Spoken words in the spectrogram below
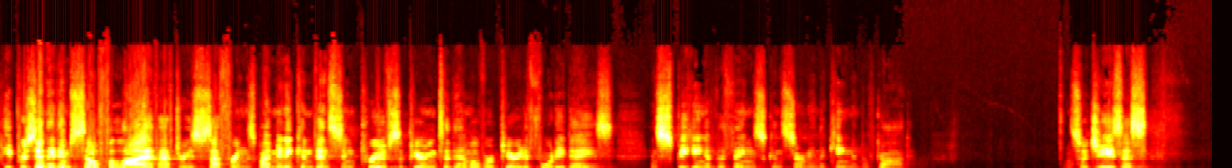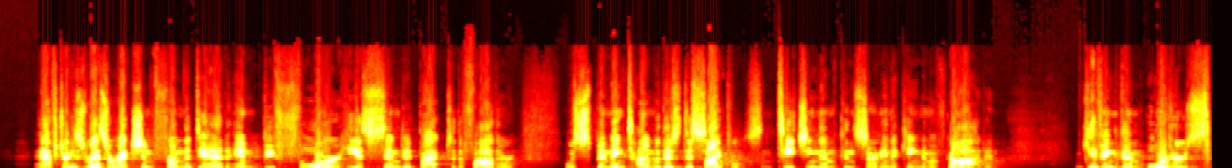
he presented himself alive after his sufferings by many convincing proofs, appearing to them over a period of 40 days and speaking of the things concerning the kingdom of God. And so, Jesus, after his resurrection from the dead and before he ascended back to the Father, was spending time with his disciples and teaching them concerning the kingdom of God and giving them orders,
